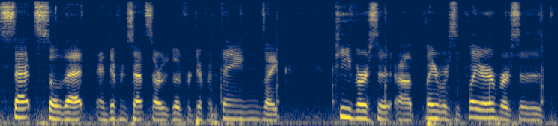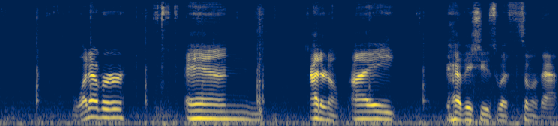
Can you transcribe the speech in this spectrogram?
sets so that and different sets are good for different things, like P versus uh, player versus player versus whatever. And I don't know. I have issues with some of that.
